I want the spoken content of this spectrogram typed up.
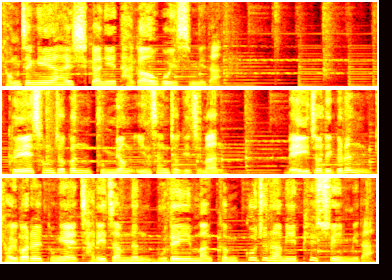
경쟁해야 할 시간이 다가오고 있습니다. 그의 성적은 분명 인상적이지만 메이저리그는 결과를 통해 자리 잡는 무대인 만큼 꾸준함이 필수입니다.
